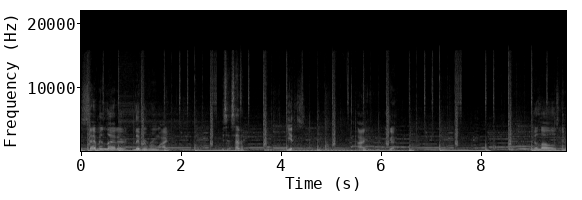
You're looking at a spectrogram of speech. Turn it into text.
Seven letter living room item. You said seven? Yes. Pillows and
